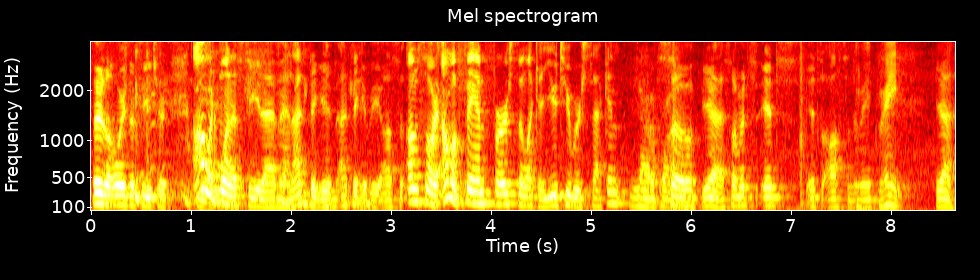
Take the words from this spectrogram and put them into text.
there's always the future. I would want to see that, man. I think it, I think it'd be awesome. I'm sorry, I'm a fan first and like a YouTuber second. Not a problem. So yeah, so it's it's it's awesome to me. Great. Yeah.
